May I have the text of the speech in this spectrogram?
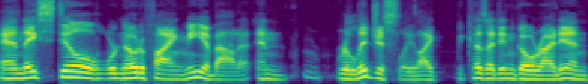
and they still were notifying me about it and religiously, like because I didn't go right in.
